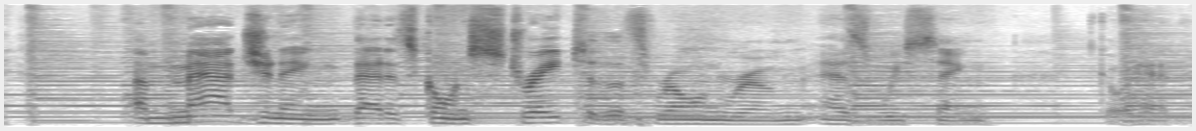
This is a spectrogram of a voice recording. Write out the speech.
imagining that it's going straight to the throne room as we sing. Go ahead.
